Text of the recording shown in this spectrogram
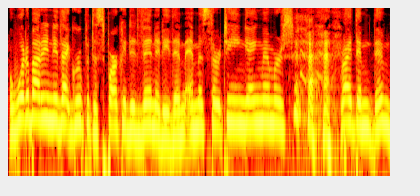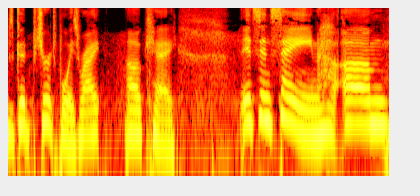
or what about any of that group with the Spark of Divinity, them MS-13 gang members, right? Them, them's good church boys, right? Okay, it's insane. Um,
